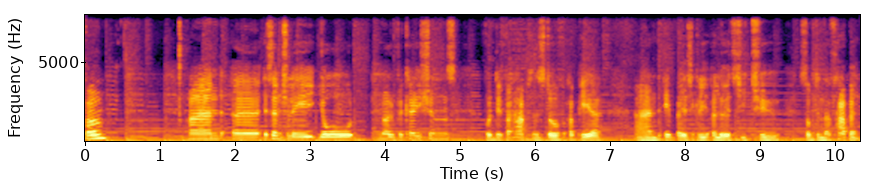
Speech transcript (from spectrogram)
phone and uh, essentially your notifications for different apps and stuff appear and it basically alerts you to something that's happened.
